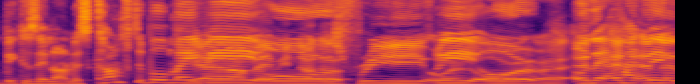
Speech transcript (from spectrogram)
because they're not as comfortable, maybe, yeah, maybe or not as free, free, or or or, uh, and- they and- had and their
